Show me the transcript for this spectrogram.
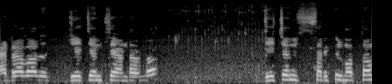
హైదరాబాద్ జిహెచ్ఎంసీ అండర్లో జిహెచ్ఎంసీ సర్కిల్ మొత్తం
